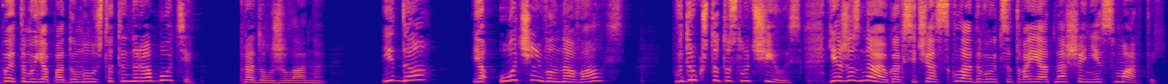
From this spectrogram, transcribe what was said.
поэтому я подумала, что ты на работе», — продолжила она. «И да, я очень волновалась. Вдруг что-то случилось. Я же знаю, как сейчас складываются твои отношения с Мартой.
